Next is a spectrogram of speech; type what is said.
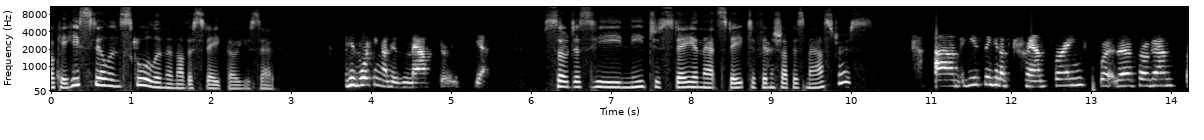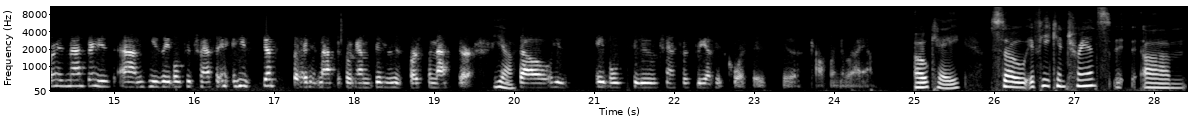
Okay, he's still in school in another state, though. You said he's working on his master's. Yes. So does he need to stay in that state to finish up his master's? Um, he's thinking of transferring for the program for his master. He's um, he's able to transfer. He's just started his master program. This is his first semester. Yeah. So he's able to transfer three of his courses to California, where I am. Okay. So if he can trans, um,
